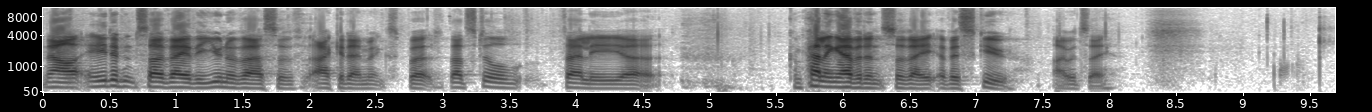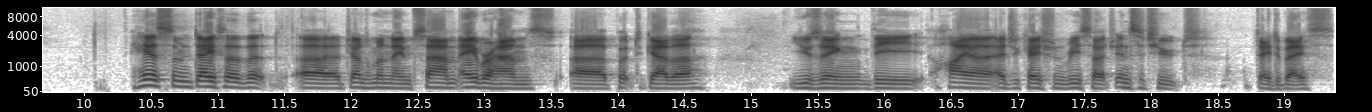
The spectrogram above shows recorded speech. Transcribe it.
Now, he didn't survey the universe of academics, but that's still fairly uh, compelling evidence of a, of a skew, I would say. Here's some data that uh, a gentleman named Sam Abrahams uh, put together using the Higher Education Research Institute database,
